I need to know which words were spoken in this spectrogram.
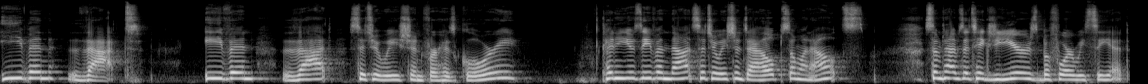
even that, even that situation for His glory? Can He use even that situation to help someone else? Sometimes it takes years before we see it.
